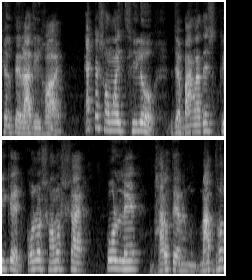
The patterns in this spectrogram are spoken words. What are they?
খেলতে রাজি হয়। একটা সময় ছিল যে বাংলাদেশ ক্রিকেট কোনো সমস্যায় পড়লে ভারতের মাধ্যম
